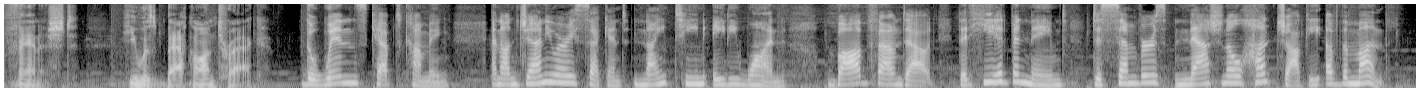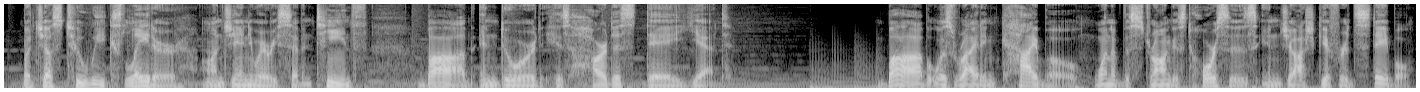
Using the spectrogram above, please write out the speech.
vanished. He was back on track. The wins kept coming, and on January 2nd, 1981, Bob found out that he had been named December's National Hunt Jockey of the Month. But just two weeks later, on January 17th, Bob endured his hardest day yet. Bob was riding Kybo, one of the strongest horses in Josh Gifford's stable.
